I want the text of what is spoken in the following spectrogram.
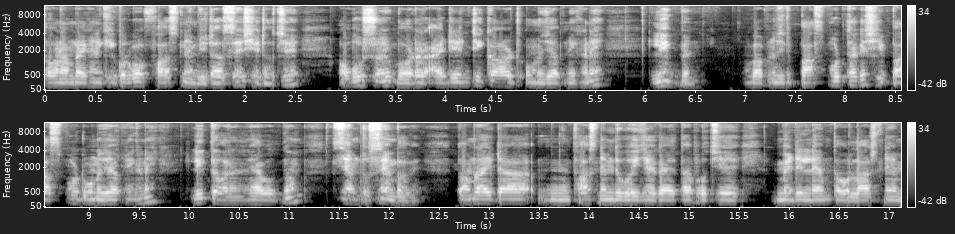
তখন আমরা এখানে কি করব? ফার্স্ট নেম যেটা আছে, সেটা হচ্ছে অবশ্যই বর্ডার আইডেন্টি কার্ড অনুযায়ী আপনি এখানে লিখবেন। বা আপনার যদি পাসপোর্ট থাকে, সেই পাসপোর্ট অনুযায়ী আপনি এখানে লিখতে পারেন। হ্যাঁ একদম সেম টু সেম ভাবে। তো আমরা এটা ফার্স্ট নেম দেবো এই জায়গায়, তারপর হচ্ছে মিডল নেম তারপর লাস্ট নেম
